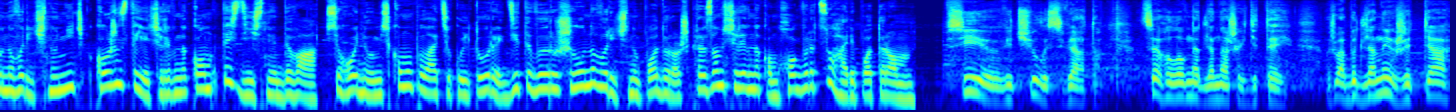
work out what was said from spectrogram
У новорічну ніч кожен стає чарівником та здійснює дива. Сьогодні у міському палаці культури діти вирушили у новорічну подорож разом з чарівником Хогвартсу Гаррі Поттером. Всі відчули свято. Це головне для наших дітей, аби для них життя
